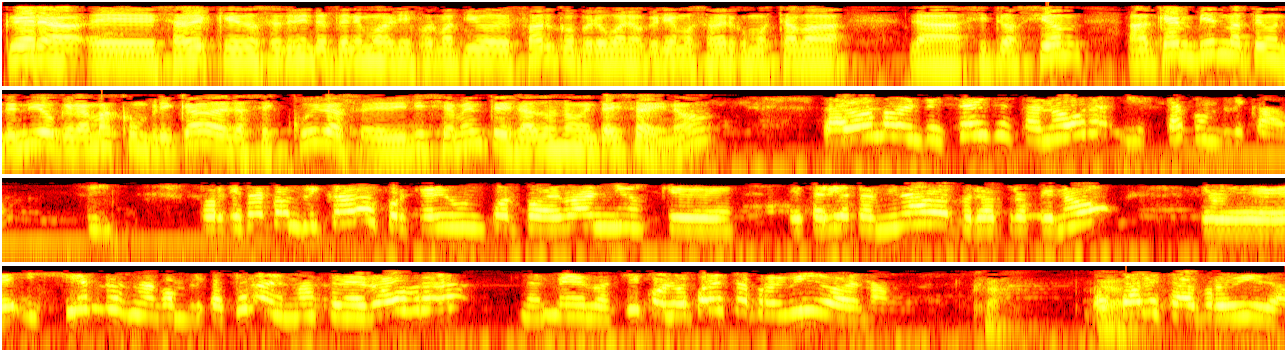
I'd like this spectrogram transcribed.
Clara, eh, sabés que 12.30 tenemos el informativo de Farco, pero bueno, queríamos saber cómo estaba la situación. Acá en Viedma tengo entendido que la más complicada de las escuelas ediliciamente es la 296, ¿no? La 296 está en obra y está complicada, sí. Porque está complicada porque hay un cuerpo de baños que estaría terminado, pero otro que no. Eh, y siempre es una complicación, además, tener obra en el medio de los chicos, lo cual está prohibido, además. Claro, Lo claro. cual está prohibido.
